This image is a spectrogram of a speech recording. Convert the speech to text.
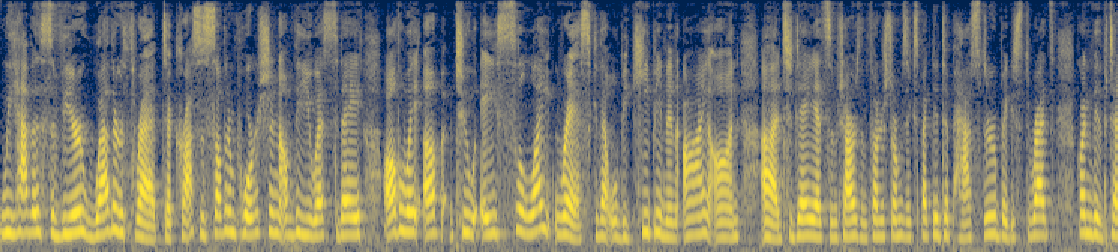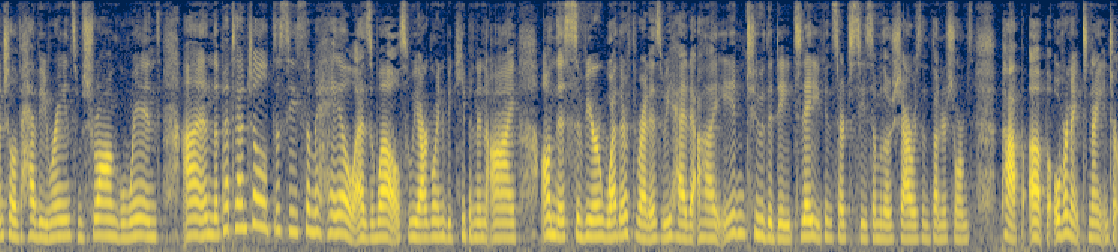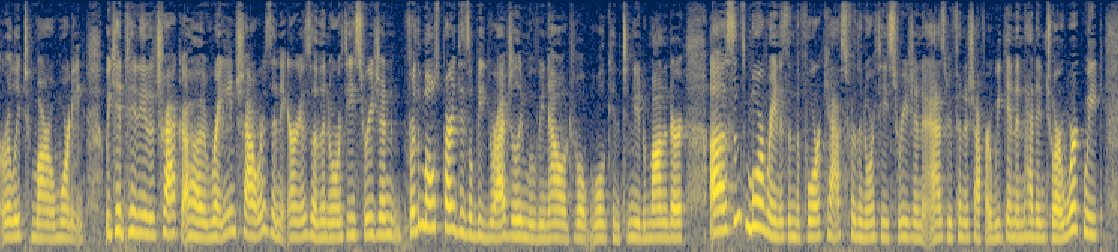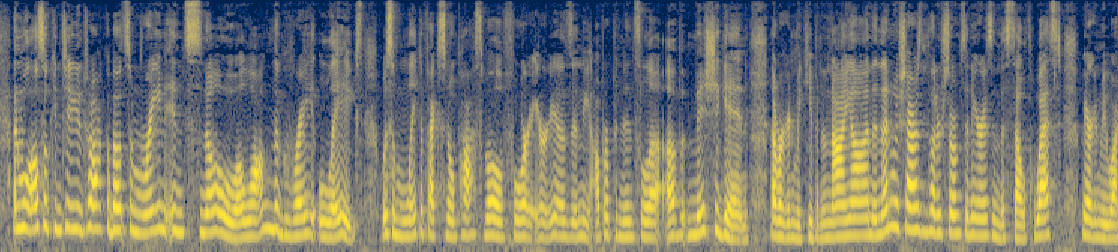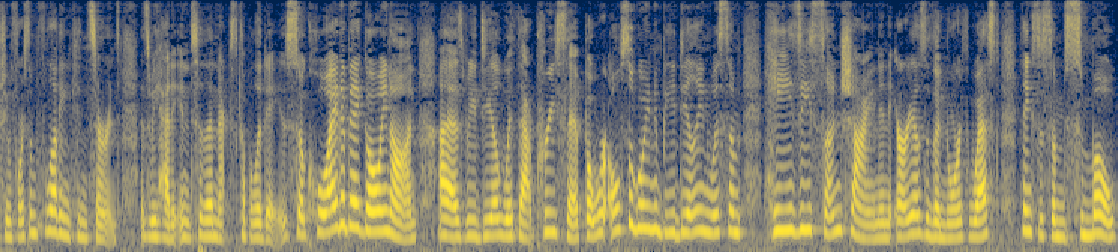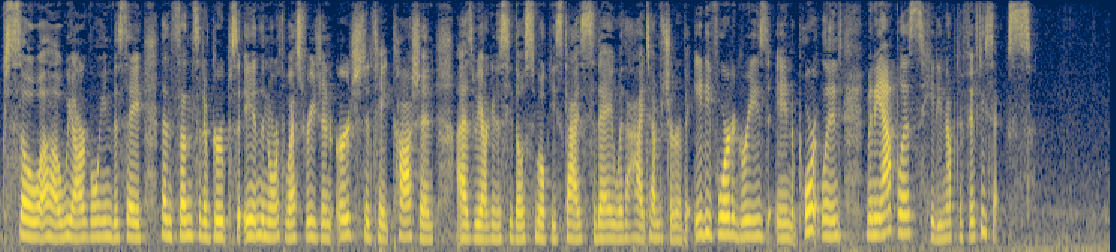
We have a severe weather threat across the southern portion of the U.S. today, all the way up to a slight risk that we'll be keeping an eye on uh, today as some showers and thunderstorms expected to pass through. Biggest threats going to be the potential of heavy rain, some strong winds, uh, and the potential to see some hail as well. So we are going to be keeping an eye on this severe weather threat as we head uh, into the day today. You can start to see some of those showers and thunderstorms pop up overnight tonight into early early tomorrow morning. We continue to track uh, rain showers in areas of the northeast region. For the most part, these will be gradually moving out. We'll, we'll continue to monitor uh, since more rain is in the forecast for the northeast region as we finish off our weekend and head into our work week. And we'll also continue to talk about some rain and snow along the Great Lakes with some lake effect snow possible for areas in the upper peninsula of Michigan that we're going to be keeping an eye on. And then with showers and thunderstorms in areas in the southwest, we are going to be watching for some flooding concerns as we head into the next couple of days. So, quite a bit going on uh, as we deal with that precip, but we're also going to be dealing with some hazy sunshine in areas of the northwest thanks to some smoke. So, uh, we are going to say that sensitive groups in the northwest region urged to take caution as we are going to see those smoky skies today with a high temperature of 84 degrees in Portland, Minneapolis heating up to 56.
